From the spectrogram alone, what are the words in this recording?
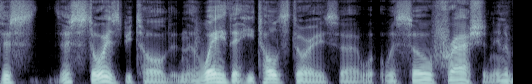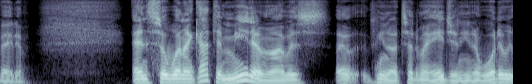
there's there's stories to be told," and the way that he told stories uh, was so fresh and innovative. And so when I got to meet him, I was, uh, you know, I said to my agent, you know, what do we,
